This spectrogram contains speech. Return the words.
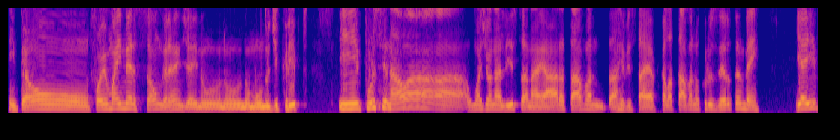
Então, foi uma imersão grande aí no, no, no mundo de cripto. E, por sinal, a, a uma jornalista, a Nayara, tava, da revista Época, ela estava no Cruzeiro também. E aí,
